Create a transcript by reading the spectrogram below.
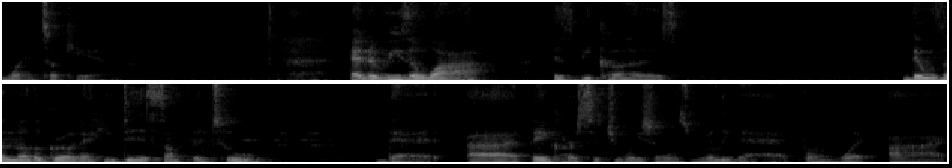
Went and took care of him. And the reason why is because there was another girl that he did something to that I think her situation was really bad from what I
